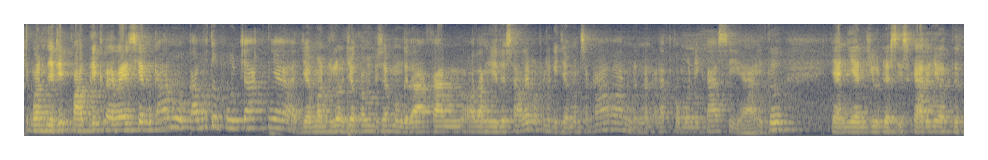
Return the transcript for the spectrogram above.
cuma jadi public relation kamu kamu tuh puncaknya zaman dulu aja kamu bisa menggerakkan orang Yerusalem apalagi zaman sekarang dengan alat komunikasi ya itu nyanyian Yudas Iskariot tuh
